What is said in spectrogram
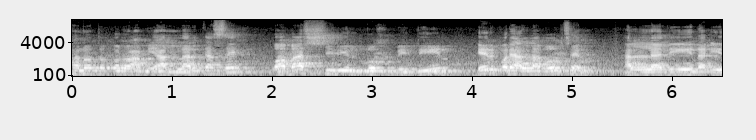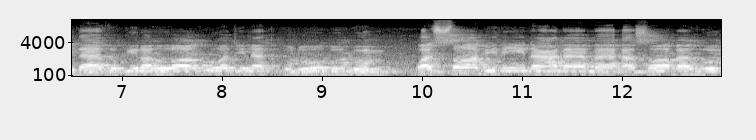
মাথা নত করো আমি আল্লাহর কাছে অবাশিরিল মুখবিতিন এরপরে আল্লাহ বলছেন الذين إذا ذكر الله وجلت قلوبهم والصابرين على ما أصابهم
